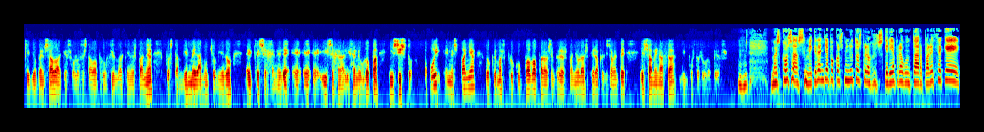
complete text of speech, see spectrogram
que yo pensaba que solo se estaba produciendo aquí en España, pues también me da mucho miedo el que se genere eh, eh, eh, y se generalice en Europa. Insisto, hoy en España lo que más preocupaba para las empresas españolas era precisamente esa amenaza de impuestos europeos. Más cosas. Me quedan ya pocos minutos, pero os quería preguntar. Parece que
